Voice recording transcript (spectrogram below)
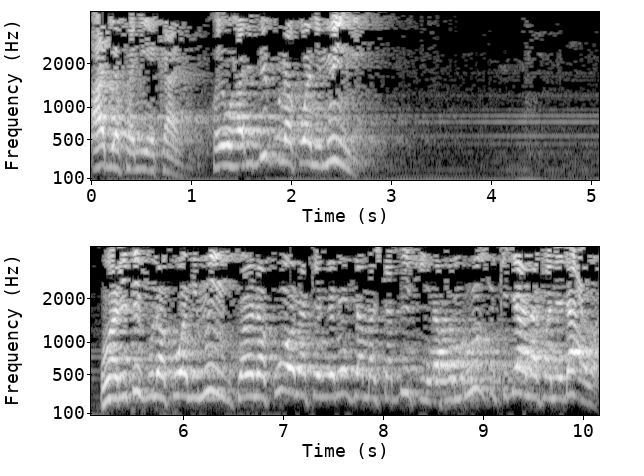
aje afanyie kazi. Kwa hiyo uharibifu unakuwa ni mwingi. Uharibifu unakuwa ni mwingi. Kwa hiyo nakuwa unatengeneza mashabiki na kumruhusu kijana afanye dawa.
